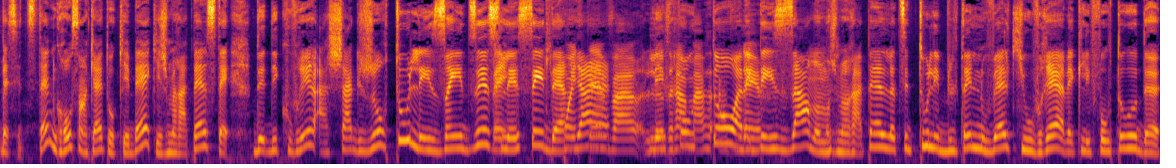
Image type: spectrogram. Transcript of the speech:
Ben, c'était une grosse enquête au Québec, et je me rappelle, c'était de découvrir à chaque jour tous les indices Ben, laissés derrière vers les photos avec des armes. Moi, je me rappelle, là, tu sais, tous les bulletins de nouvelles qui ouvraient avec les photos de,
